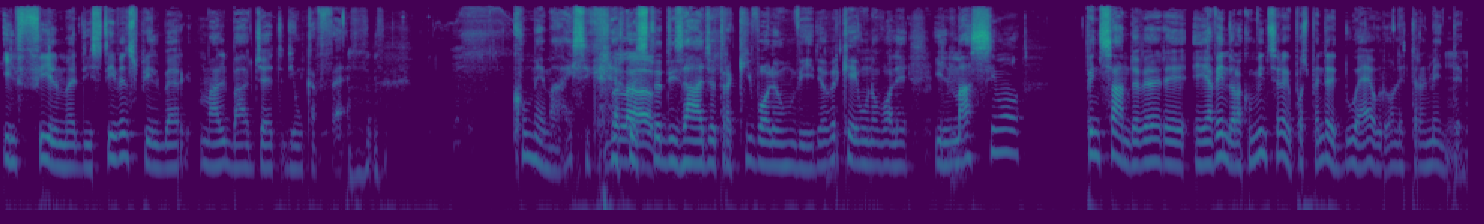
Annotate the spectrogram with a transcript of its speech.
il film di Steven Spielberg, ma il budget di un caffè. Come mai si crea Quella- questo disagio tra chi vuole un video? Perché uno vuole il massimo pensando e, avere- e avendo la convinzione che può spendere 2 euro letteralmente. Mhm.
